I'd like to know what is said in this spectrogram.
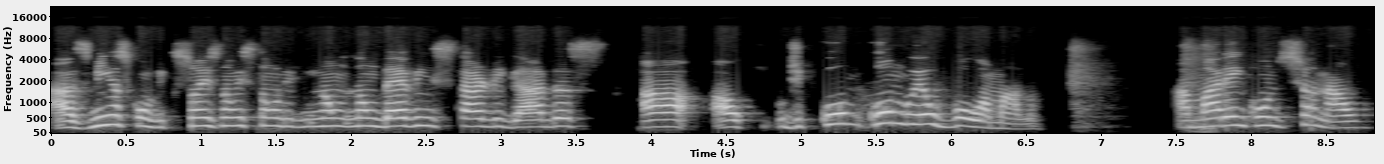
as minhas convicções não estão, não, não devem estar ligadas a, ao, de como, como eu vou amá-lo. Amar é incondicional.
